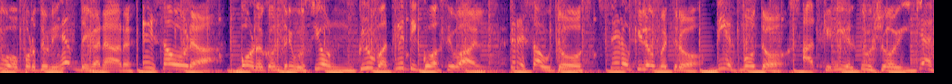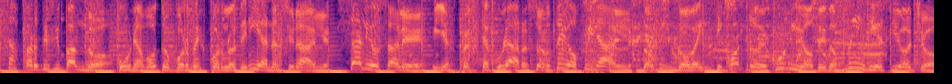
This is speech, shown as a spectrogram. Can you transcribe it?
Tu oportunidad de ganar es ahora. Bono contribución Club Atlético Aceval. Tres autos, cero kilómetro, 10 motos. Adquirí el tuyo y ya estás participando. Una moto por mes por Lotería Nacional. Sale o sale. Y espectacular sorteo final. Domingo 24 de junio de 2018.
